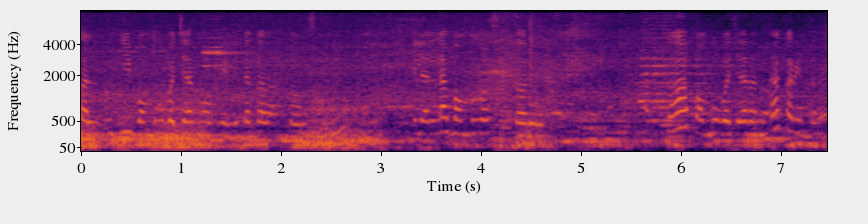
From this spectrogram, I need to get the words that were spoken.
ಕಲ್ಬುರ್ಗಿ ಬಂಬು ಬಜಾರ್ ನೋಡ್ರಿ ಎಲ್ಲಿದ್ದಕ್ಕ ಅಂತ ತೋರಿಸ್ತೀನಿ ಇಲ್ಲೆಲ್ಲ ಬಂಬುಗಳು ಸಿಗ್ತಾವ್ರಿ ಅದಕ್ಕೆ ಬಂಬು ಬಜಾರ್ ಅಂತ ಕರೀತಾರೆ.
